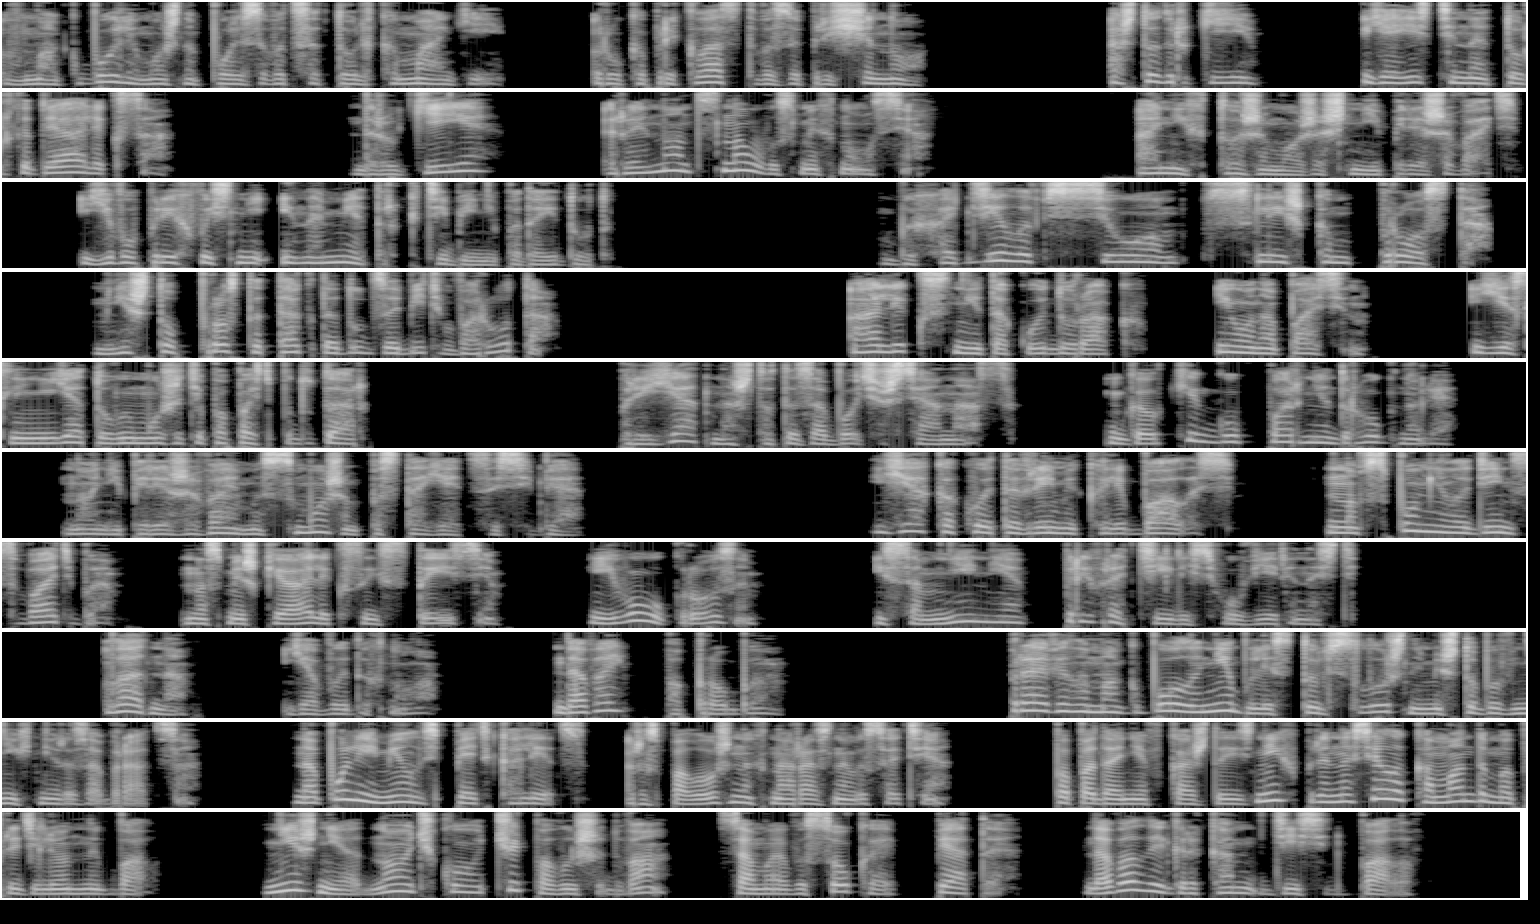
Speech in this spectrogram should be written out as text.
В Макболе можно пользоваться только магией. Рукоприкладство запрещено. А что другие? Я истинная только для Алекса. Другие? Рейнольд снова усмехнулся. О них тоже можешь не переживать. Его прихвостни и на метр к тебе не подойдут. Выходило все слишком просто. Мне что, просто так дадут забить в ворота? Алекс не такой дурак, и он опасен. Если не я, то вы можете попасть под удар. Приятно, что ты заботишься о нас. Уголки губ парня дрогнули. Но не переживай, мы сможем постоять за себя. Я какое-то время колебалась, но вспомнила день свадьбы, насмешки Алекса и Стейси, его угрозы, и сомнения превратились в уверенность. «Ладно», — я выдохнула. «Давай попробуем». Правила Макбола не были столь сложными, чтобы в них не разобраться. На поле имелось пять колец, расположенных на разной высоте. Попадание в каждое из них приносило командам определенный балл. Нижнее – одно очко, чуть повыше – два, самое высокое – пятое. Давало игрокам 10 баллов.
